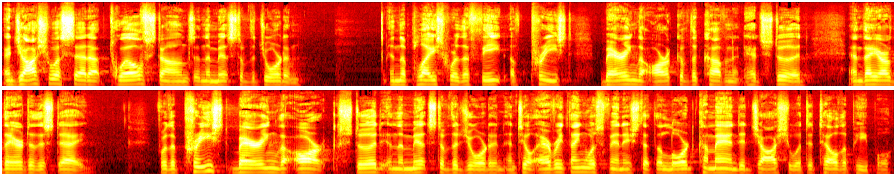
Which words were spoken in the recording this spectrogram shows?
And Joshua set up 12 stones in the midst of the Jordan, in the place where the feet of priests bearing the ark of the covenant had stood, and they are there to this day. For the priest bearing the ark stood in the midst of the Jordan until everything was finished that the Lord commanded Joshua to tell the people,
